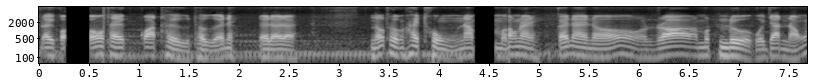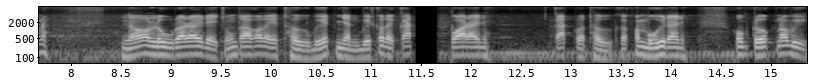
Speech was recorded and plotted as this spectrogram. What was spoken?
Đây có, có khe qua thử thử ấy này. Đây đây đây nó thường hay thùng nằm ở trong này. Cái này nó ra một nửa của dàn nóng này. Nó lưu ra đây để chúng ta có thể thử biết, nhận biết, có thể cắt qua đây này. Cắt và thử các cái mũi đây này. Hôm trước nó bị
